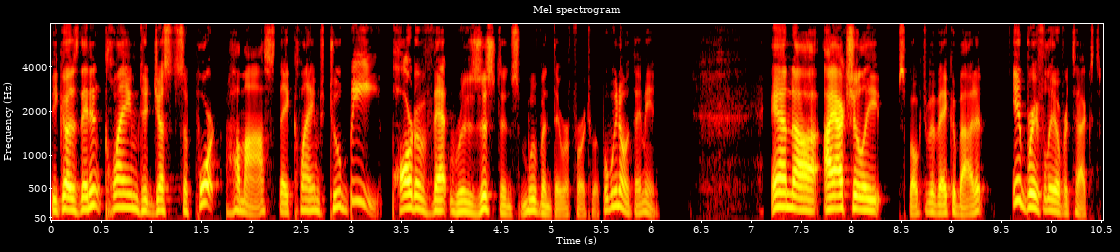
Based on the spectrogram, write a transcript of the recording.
because they didn't claim to just support Hamas. They claimed to be part of that resistance movement, they refer to it. But we know what they mean. And uh, I actually spoke to Vivek about it, briefly over text.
